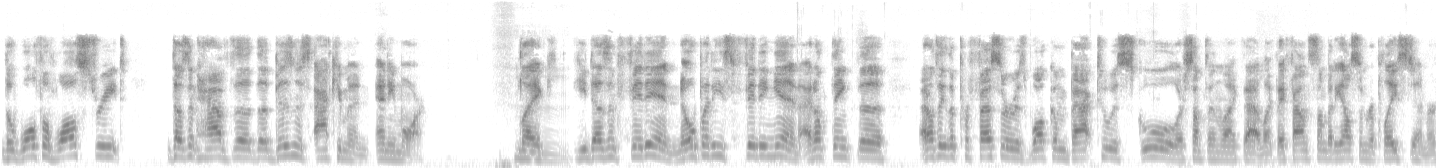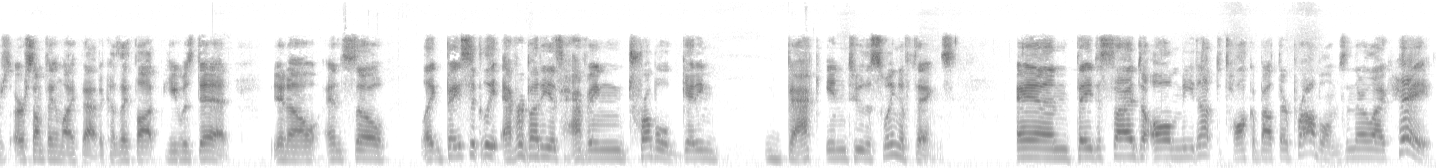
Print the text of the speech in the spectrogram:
the Wolf of Wall Street doesn't have the the business acumen anymore. Like Hmm. he doesn't fit in. Nobody's fitting in. I don't think the I don't think the professor is welcome back to his school or something like that. Like they found somebody else and replaced him or or something like that because they thought he was dead, you know. And so like basically everybody is having trouble getting back into the swing of things. And they decide to all meet up to talk about their problems and they're like, "Hey,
